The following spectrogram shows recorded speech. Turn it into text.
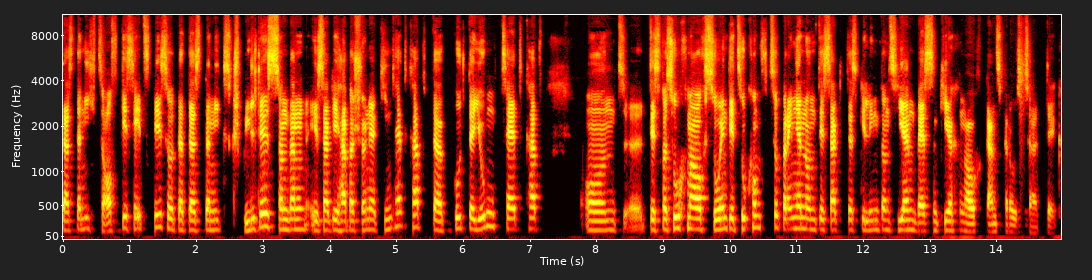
dass da nichts aufgesetzt ist oder dass da nichts gespielt ist, sondern ich sage, ich habe eine schöne Kindheit gehabt, eine gute Jugendzeit gehabt und äh, das versuchen wir auch so in die Zukunft zu bringen und ich sage, das gelingt uns hier in Weißenkirchen auch ganz großartig.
